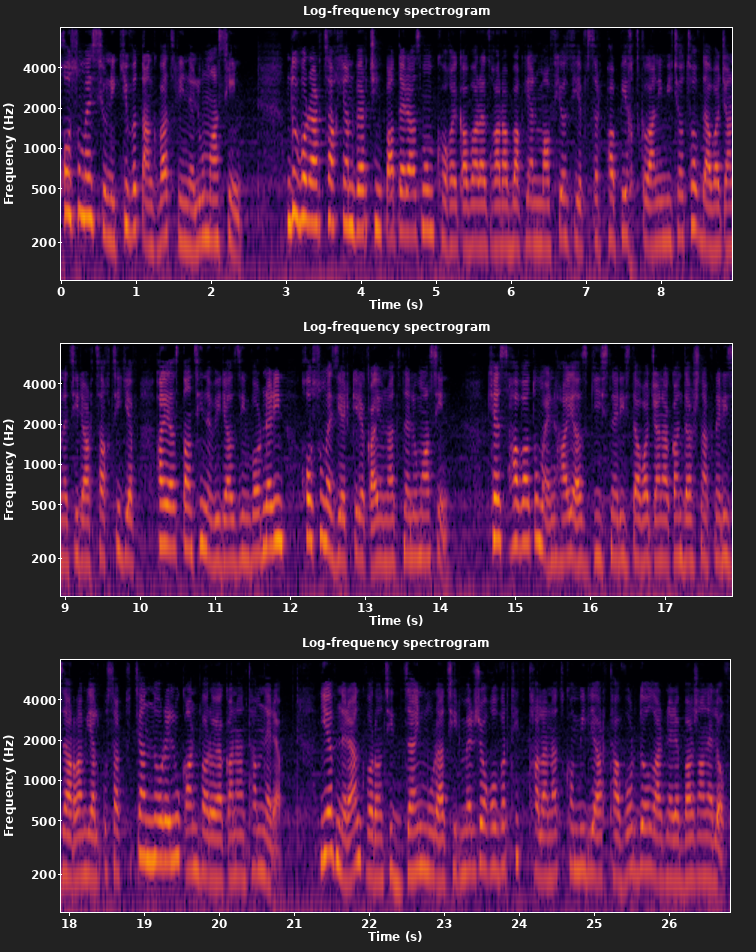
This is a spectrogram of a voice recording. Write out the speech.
խոսում է Սյունիքի վտանգված լինելու մասին։ Դու որ Արցախյան վերջին պատերազմում քո ղեկավարած Ղարաբաղյան մաֆիոզ եւ սրբապիղծ կլանի միջոցով դավաճանեցիր Արցախցի եւ հայաստանցի նվիրյալ զինվորներին, խոսում ես երկիրը կայունացնելու մասին։ Քեզ հավատում են հայ ազգիստներից դավաճանական դաշնակների զառամյալ կուսակցության նորելու կան բարոյական անդամները եւ նրանք, որոնցից ձայն մուրացիր մեր ժողովրդից թալանած քո միլիարդավոր դոլարները բաժանելով։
